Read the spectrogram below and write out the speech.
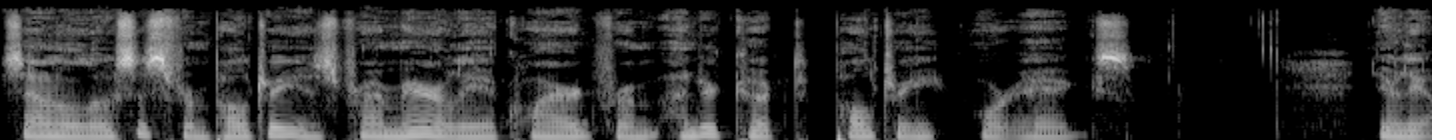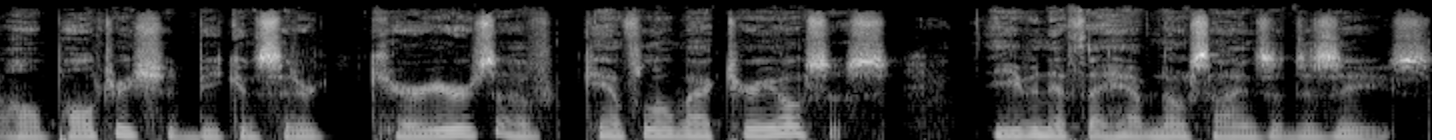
Salmonellosis from poultry is primarily acquired from undercooked poultry or eggs. Nearly all poultry should be considered carriers of campylobacteriosis, even if they have no signs of disease,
